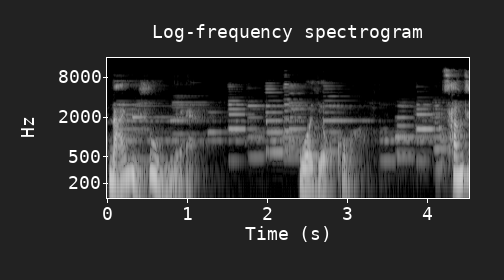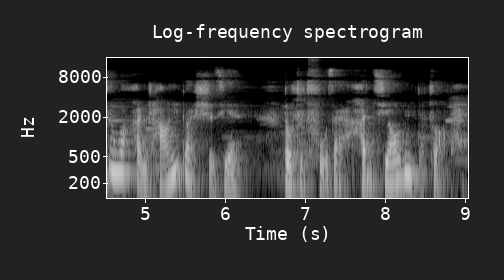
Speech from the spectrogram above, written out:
难以入眠。我有过，曾经我很长一段时间。都是处在很焦虑的状态，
